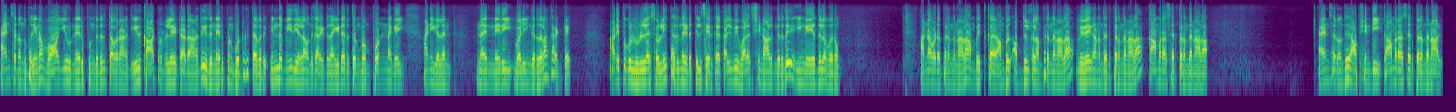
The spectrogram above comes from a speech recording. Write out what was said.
ஆன்சர் வந்து பார்த்தீங்கன்னா வாயு நெருப்புங்கிறது தவறானது. இது காற்று ரிலேட்டடானது இது நெருப்புன்னு போட்டிருக்கு தவறு. இந்த மீதி எல்லாம் வந்து கரெக்டு தான். இடர் துன்பம் பொன்னகை அணிகலன் நெ- நெறி வழிங்கிறதெல்லாம் கரெக்டு அடைப்புக்குள் உள்ள சொல்லி தகுந்த இடத்தில் சேர்க்க கல்வி வளர்ச்சி நாளுங்கிறது இங்கே எதில் வரும்? அண்ணாவோட பிறந்த நாளா அம்பேத்கர் அம்பு அப்துல் கலாம் பிறந்த நாளா விவேகானந்தர் பிறந்த நாளா காமராசர் பிறந்த நாளா? ஆன்சர் வந்து ஆப்ஷன் டி காமராசர் பிறந்த நாள்.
